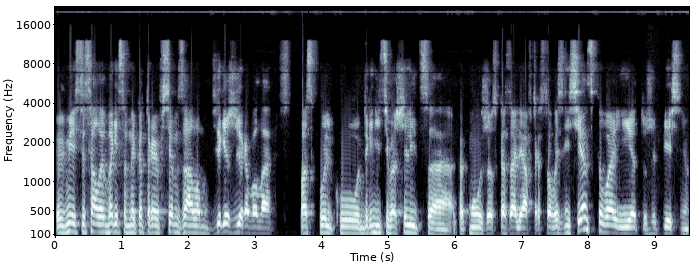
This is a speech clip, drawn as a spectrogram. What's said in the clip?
вместе с Аллой Борисовной, которая всем залом дирижировала, поскольку «Берегите ваши лица», как мы уже сказали, авторство Вознесенского, и эту же песню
